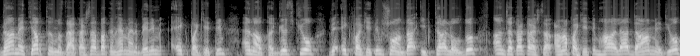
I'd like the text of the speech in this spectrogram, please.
Devam et yaptığımızda arkadaşlar bakın hemen benim ek paketim en altta gözüküyor ve ek paketim şu anda iptal oldu. Ancak arkadaşlar ana paketim hala devam ediyor.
